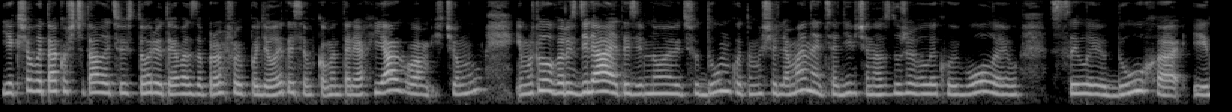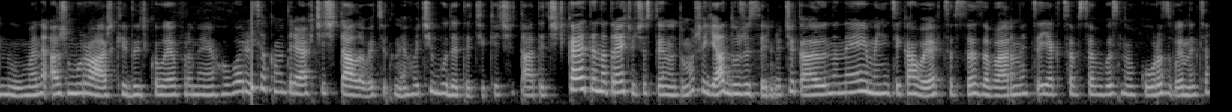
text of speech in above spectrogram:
Якщо ви також читали цю історію, то я вас запрошую поділитися в коментарях, як вам і чому. І можливо, ви розділяєте зі мною цю думку, тому що для мене ця дівчина з дуже великою волею, силою духа, і ну, мене аж мурашки йдуть, коли я про неї говорю. Пишіть в коментарях, чи читали ви цю книгу, чи будете тільки читати, чи чекаєте на третю частину, тому що я дуже сильно чекаю на неї. Мені цікаво, як це все завернеться, як це все в висновку розвинеться.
